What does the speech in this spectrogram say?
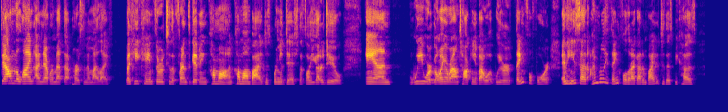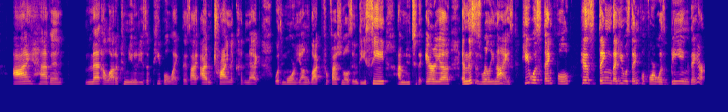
down the line i never met that person in my life but he came through to the friendsgiving come on come on by just bring a dish that's all you got to do and we were going around talking about what we were thankful for and he said i'm really thankful that i got invited to this because i haven't met a lot of communities of people like this. I, I'm trying to connect with more young Black professionals in DC. I'm new to the area, and this is really nice. He was thankful. His thing that he was thankful for was being there,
